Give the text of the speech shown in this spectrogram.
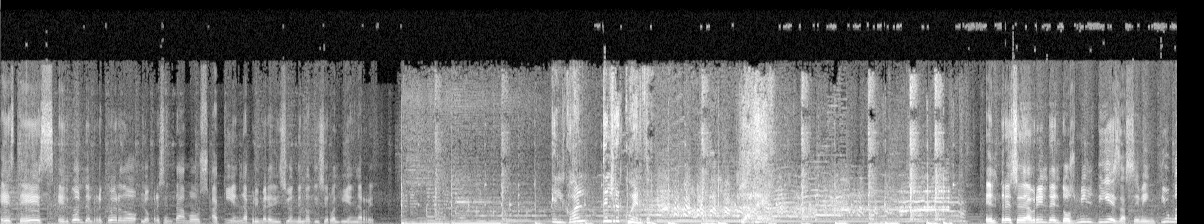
Este es el gol del recuerdo, lo presentamos aquí en la primera edición del Noticiero al Día en la Red. El gol del recuerdo. La red. El 13 de abril del 2010, hace 21,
